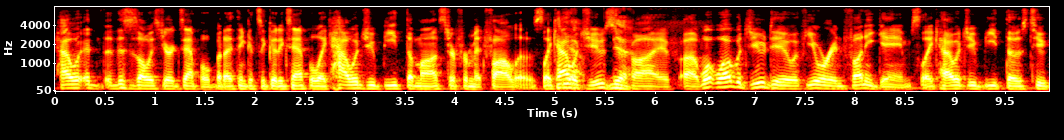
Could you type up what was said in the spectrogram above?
how this is always your example, but I think it's a good example. Like, how would you beat the monster from It Follows? Like, how yeah, would you survive? Yeah. Uh, what what would you do if you were in funny games? Like, how would you beat those two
